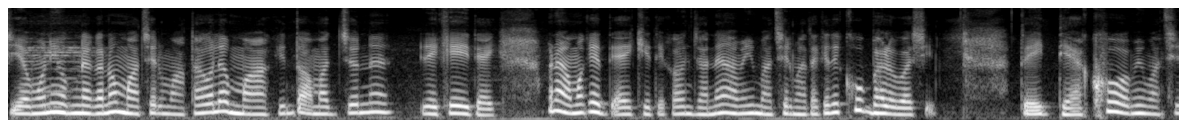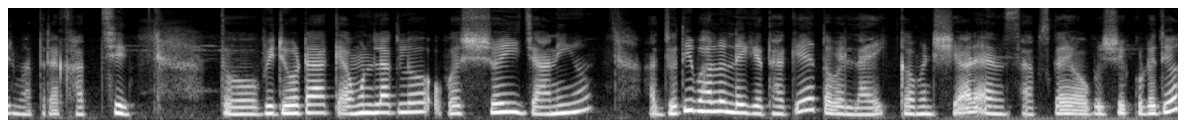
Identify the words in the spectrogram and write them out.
যেমনই হোক না কেন, মাছের মাথা হলে মা কিন্তু আমার জন্য রেখেই দেয়। মানে আমাকে দেয় খেতে, কারণ জানে আমি মাছের মাথা খেতে খুব ভালোবাসি। তো এই দেখো, আমি মাছের মাথাটা খাচ্ছি। তো ভিডিওটা কেমন লাগল অবশ্যই জানিও। আর যদি ভালো লেগে থাকে, তবে like comment share and subscribe অবশ্যই করে দিও।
